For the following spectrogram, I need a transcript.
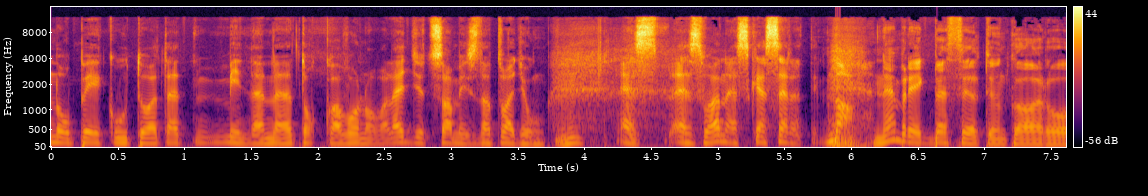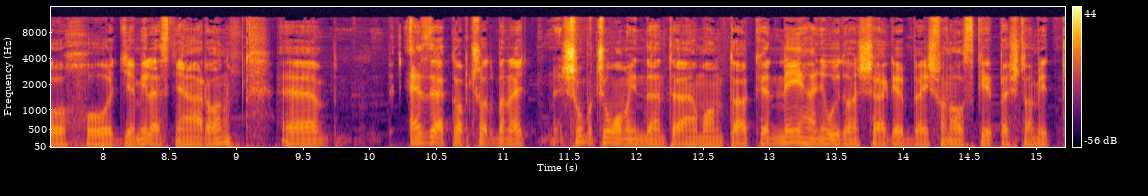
NOPQ-tól, tehát minden tokkal vonóval együtt szamizdat vagyunk. Mhm. Uh-huh. Ez, ez van, ezt kell szeretni. Na, Nemrég beszéltünk arról, hogy mi lesz nyáron. Ezzel kapcsolatban egy csomó, csomó mindent elmondtak. Néhány újdonság ebben is van ahhoz képest, amit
